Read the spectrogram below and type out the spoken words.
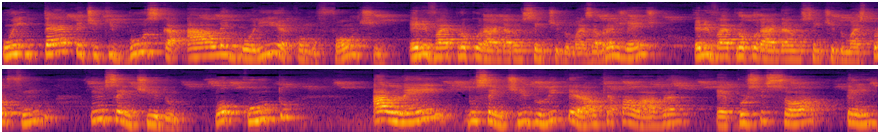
o intérprete que busca a alegoria como fonte, ele vai procurar dar um sentido mais abrangente, ele vai procurar dar um sentido mais profundo, um sentido oculto, além do sentido literal que a palavra é, por si só tem.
